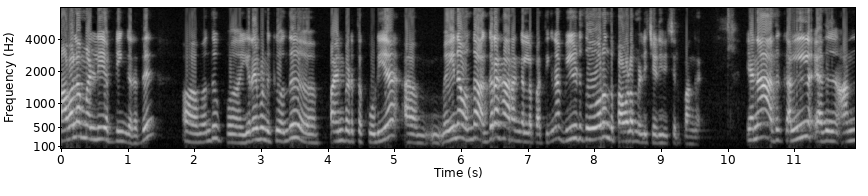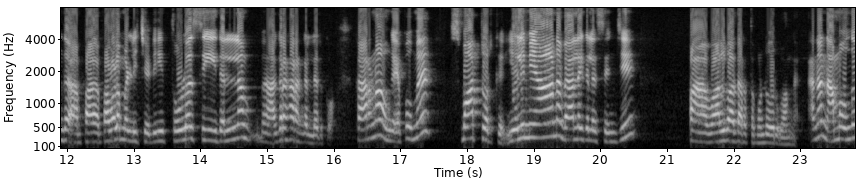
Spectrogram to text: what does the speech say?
பவளமல்லி அப்படிங்கிறது வந்து இறைவனுக்கு வந்து பயன்படுத்தக்கூடிய மெயினா வந்து அக்ரஹாரங்கள்ல பாத்தீங்கன்னா வீடுதோறும் இந்த பவளமல்லி செடி வச்சிருப்பாங்க. ஏன்னா அது கல் அது அந்த ப பவளமல்லி செடி துளசி இதெல்லாம் அக்ரஹாரங்கள்ல இருக்கும். காரணம் அவங்க எப்பவுமே ஸ்மார்ட் ஒர்க் எளிமையான வேலைகளை செஞ்சு பா வாழ்வாதாரத்தை கொண்டு வருவாங்க. ஆனா நம்ம வந்து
